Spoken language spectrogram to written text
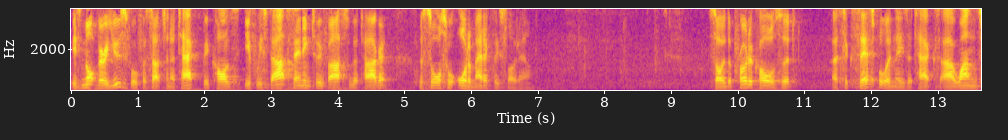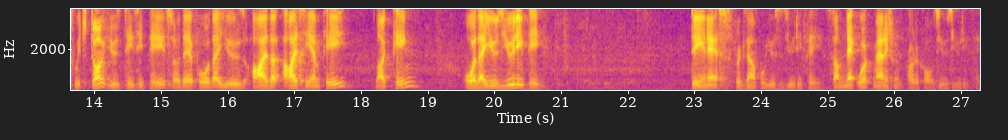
it's not very useful for such an attack because if we start sending too fast to the target, the source will automatically slow down. So the protocols that are successful in these attacks are ones which don't use TCP, so therefore they use either ICMP, like ping, or they use UDP. DNS, for example, uses UDP. Some network management protocols use UDP.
